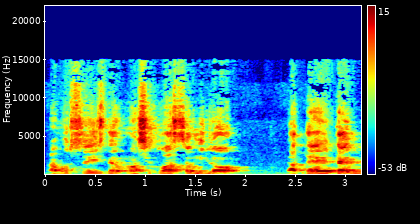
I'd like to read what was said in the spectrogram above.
para vocês né, uma situação melhor. Até, até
